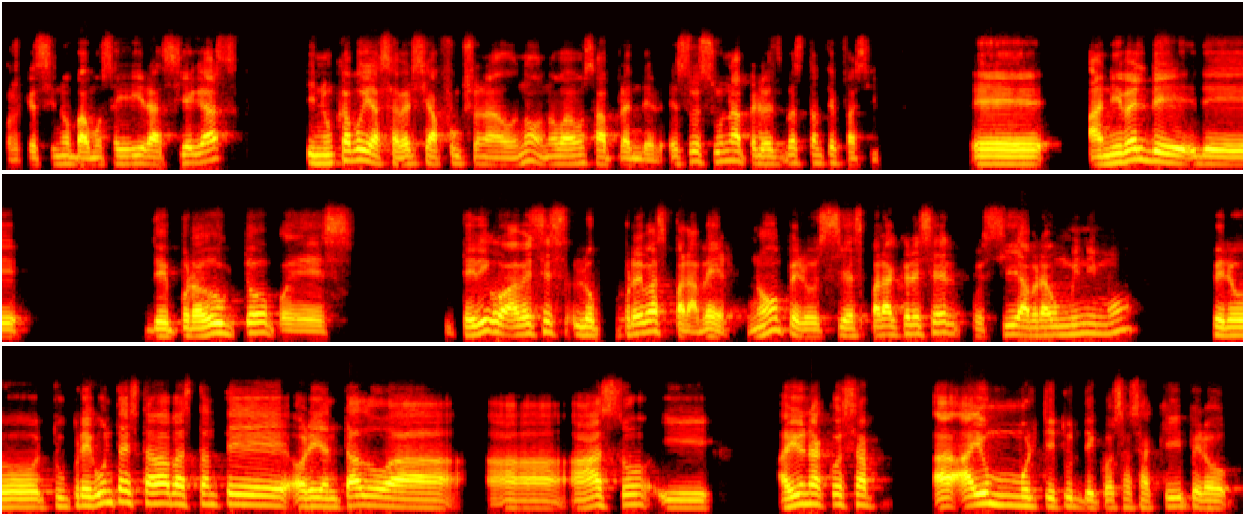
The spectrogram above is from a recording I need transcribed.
porque si no vamos a ir a ciegas y nunca voy a saber si ha funcionado o no, no vamos a aprender. Eso es una, pero es bastante fácil. Eh, a nivel de, de, de, producto, pues te digo, a veces lo pruebas para ver, ¿no? Pero si es para crecer, pues sí habrá un mínimo. Pero tu pregunta estaba bastante orientado a, a, a ASO y hay una cosa hay una multitud de cosas aquí, pero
